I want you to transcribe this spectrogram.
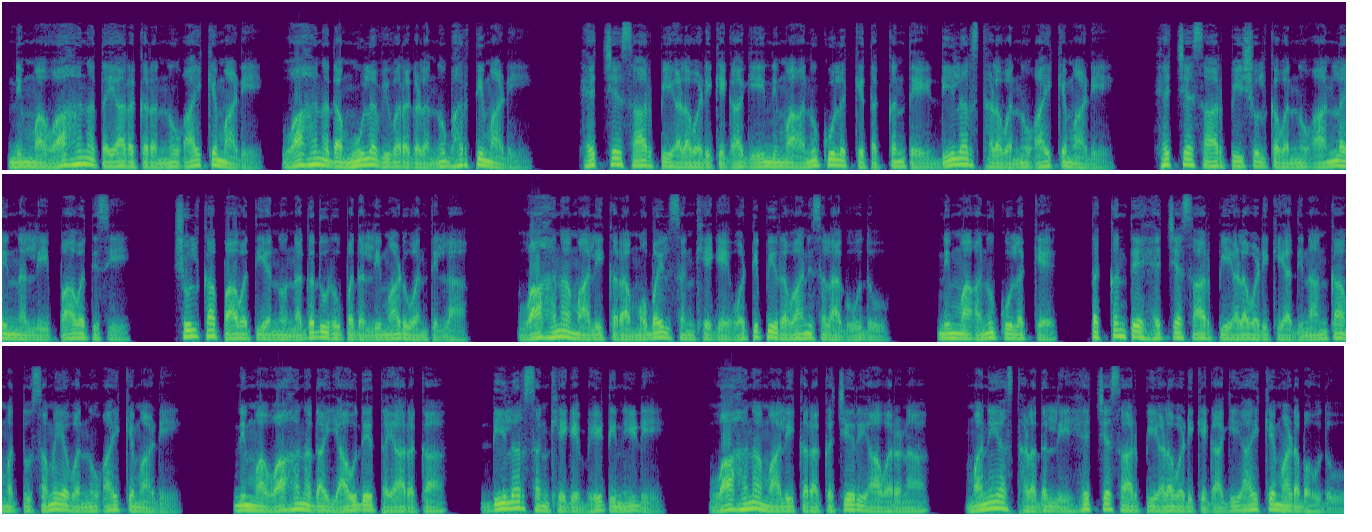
ನಿಮ್ಮ ವಾಹನ ತಯಾರಕರನ್ನು ಆಯ್ಕೆ ಮಾಡಿ, ವಾಹನದ ಮೂಲ ವಿವರಗಳನ್ನು ಭರ್ತಿ ಮಾಡಿ. ಎಚ್ಎಸ್ಆರ್ಪಿ ಅಳವಡಿಕೆಗಾಗಿ ನಿಮ್ಮ ಅನುಕೂಲಕ್ಕೆ ತಕ್ಕಂತೆ ಡೀಲರ್ ಸ್ಥಳವನ್ನು ಆಯ್ಕೆ ಮಾಡಿ. ಎಚ್ಎಸ್ಆರ್ಪಿ ಶುಲ್ಕವನ್ನು ಆನ್ಲೈನ್ನಲ್ಲಿ ಪಾವತಿಸಿ ಶುಲ್ಕ ಪಾವತಿಯನ್ನು ನಗದು ರೂಪದಲ್ಲಿ ಮಾಡುವಂತಿಲ್ಲ. ವಾಹನ ಮಾಲೀಕರ ಮೊಬೈಲ್ ಸಂಖ್ಯೆಗೆ ಒಟಿಪಿ ರವಾನಿಸಲಾಗುವುದು. ನಿಮ್ಮ ಅನುಕೂಲಕ್ಕೆ ತಕ್ಕಂತೆ ಹೆಚ್ಎಸ್ಆರ್ಪಿ ಅಳವಡಿಕೆಯ ದಿನಾಂಕ ಮತ್ತು ಸಮಯವನ್ನು ಆಯ್ಕೆ ಮಾಡಿ. ನಿಮ್ಮ ವಾಹನದ ಯಾವುದೇ ತಯಾರಕ, ಡೀಲರ್ ಸಂಖ್ಯೆಗೆ ಭೇಟಿ ನೀಡಿ. ವಾಹನ ಮಾಲೀಕರ ಕಚೇರಿ ಆವರಣ, ಮನೆಯ ಸ್ಥಳದಲ್ಲಿ ಹೆಚ್ಎಸ್ಆರ್ಪಿ ಅಳವಡಿಕೆಗಾಗಿ ಆಯ್ಕೆ ಮಾಡಬಹುದು.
